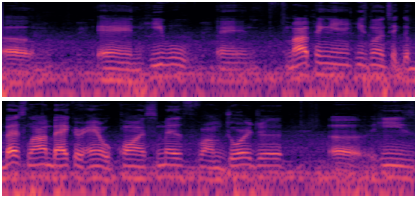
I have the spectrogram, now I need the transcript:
Um, and he will. And in my opinion, he's going to take the best linebacker and Roquan Smith from Georgia. Uh, he's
